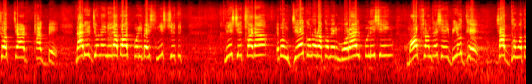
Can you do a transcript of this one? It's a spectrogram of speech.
সোচ্চার থাকবে। নারীর জন্য নিরাপদ পরিবেশ নিশ্চিত নিশ্চিত করা এবং যে কোনো রকমের মোরাল পুলিশিং, মব সন্ত্রাসের বিরুদ্ধে সাধ্যমতো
